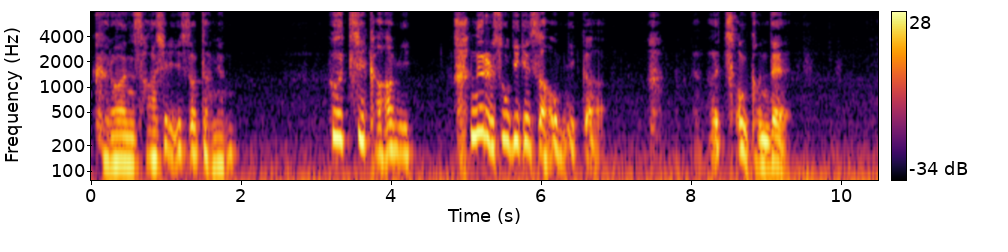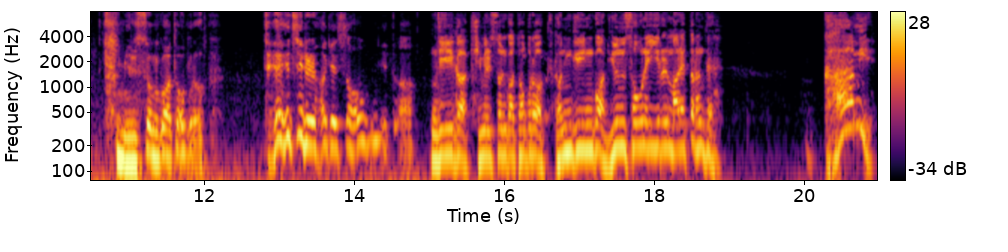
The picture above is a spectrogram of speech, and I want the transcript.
그런 사실이 있었다면 어찌 감히 하늘을 속이겠사옵니까? 청컨대 김일손과 더불어 대지를 하겠사옵니다. 네가 김일손과 더불어 견귀인과 윤서운의 일을 말했다는데 감히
